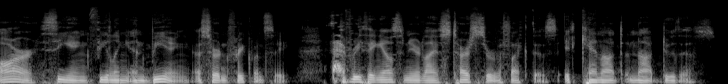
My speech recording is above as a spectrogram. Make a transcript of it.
are seeing, feeling, and being a certain frequency, everything else in your life starts to reflect this. It cannot not do this.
